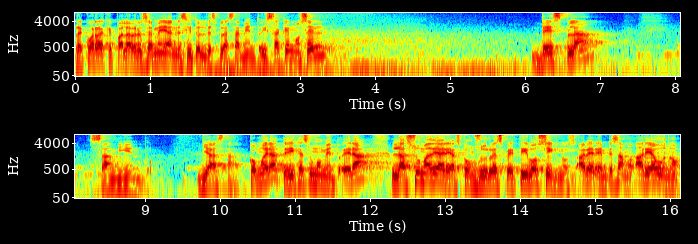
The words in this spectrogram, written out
Recuerda que para la velocidad media necesito el desplazamiento. Y saquemos el desplazamiento. Ya está. ¿Cómo era? Te dije hace un momento. Era la suma de áreas con sus respectivos signos. A ver, empezamos. Área 1,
